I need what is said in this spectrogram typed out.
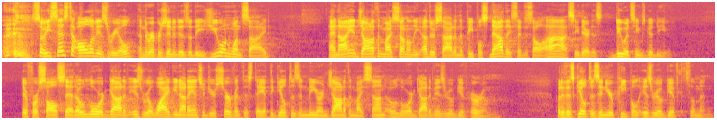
so he says to all of Israel and the representatives of these, You on one side, and I and Jonathan, my son, on the other side. And the people, now they said to Saul, Ah, see, there it is. Do what seems good to you. Therefore Saul said, O Lord God of Israel, why have you not answered your servant this day if the guilt is in me or in Jonathan, my son? O Lord God of Israel, give Urim. But if this guilt is in your people, Israel, give Thummim.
